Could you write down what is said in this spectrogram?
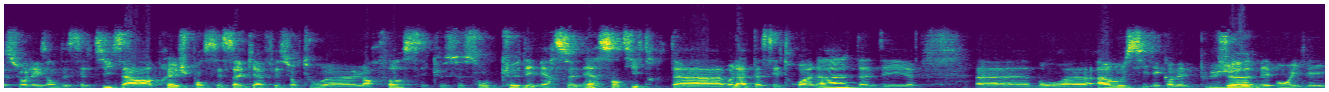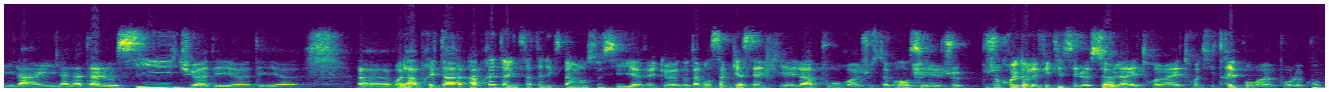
sur l'exemple des Celtics, alors après, je pense que c'est ça qui a fait surtout leur force, c'est que ce sont que des mercenaires sans titre. Tu as, voilà, as ces trois-là, tu as des euh, bon, euh, Aos, il est quand même plus jeune, mais bon, il, est, il, a, il a la dalle aussi. Tu as des. Euh, des euh, voilà, après, tu as, après, as une certaine expérience aussi, avec notamment Sam Cassel qui est là pour justement. c'est Je, je crois que dans l'effectif, c'est le seul à être, à être titré pour, pour le coup.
